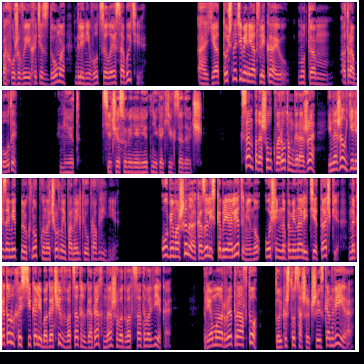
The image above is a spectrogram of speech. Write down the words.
Похоже, выехать из дома для него целое событие. А я точно тебя не отвлекаю, ну там, от работы? Нет, сейчас у меня нет никаких задач. Ксан подошел к воротам гаража и нажал еле заметную кнопку на черной панельке управления. Обе машины оказались кабриолетами, но очень напоминали те тачки, на которых рассекали богачи в 20-х годах нашего 20 века. Прямо ретро-авто, только что сошедшие с конвейера.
